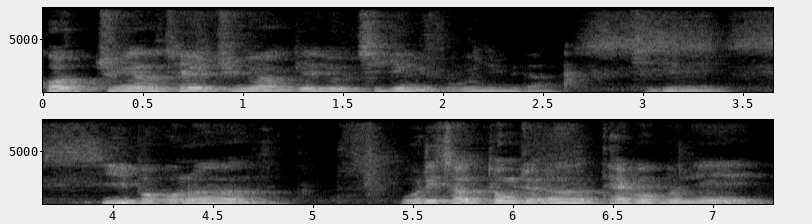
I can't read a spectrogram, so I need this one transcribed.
것 중에서 제일 중요한 게요 지게미 부분입니다. 지게미. 이 부분은 우리 전통주는 대부분이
